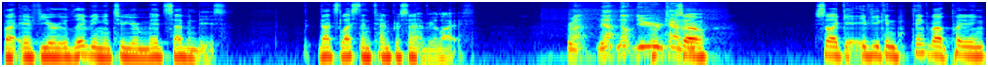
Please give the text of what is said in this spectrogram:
But if you're living into your mid seventies, that's less than ten percent of your life. Right. Yeah. No, you're entirely so. Right. So like, if you can think about putting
